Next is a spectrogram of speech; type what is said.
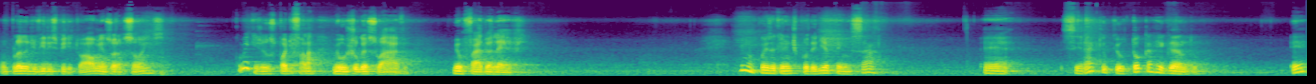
um plano de vida espiritual, minhas orações. Como é que Jesus pode falar, meu jugo é suave, meu fardo é leve? E uma coisa que a gente poderia pensar é: será que o que eu estou carregando É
